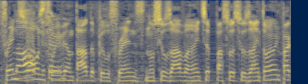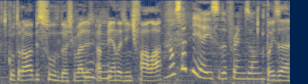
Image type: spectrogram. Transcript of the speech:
Friend Zone foi inventada pelo Friends, não se usava antes, passou a se usar, então é um impacto cultural absurdo. Acho que vale a pena a gente falar. Não sabia isso do Friendzone. Pois é.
